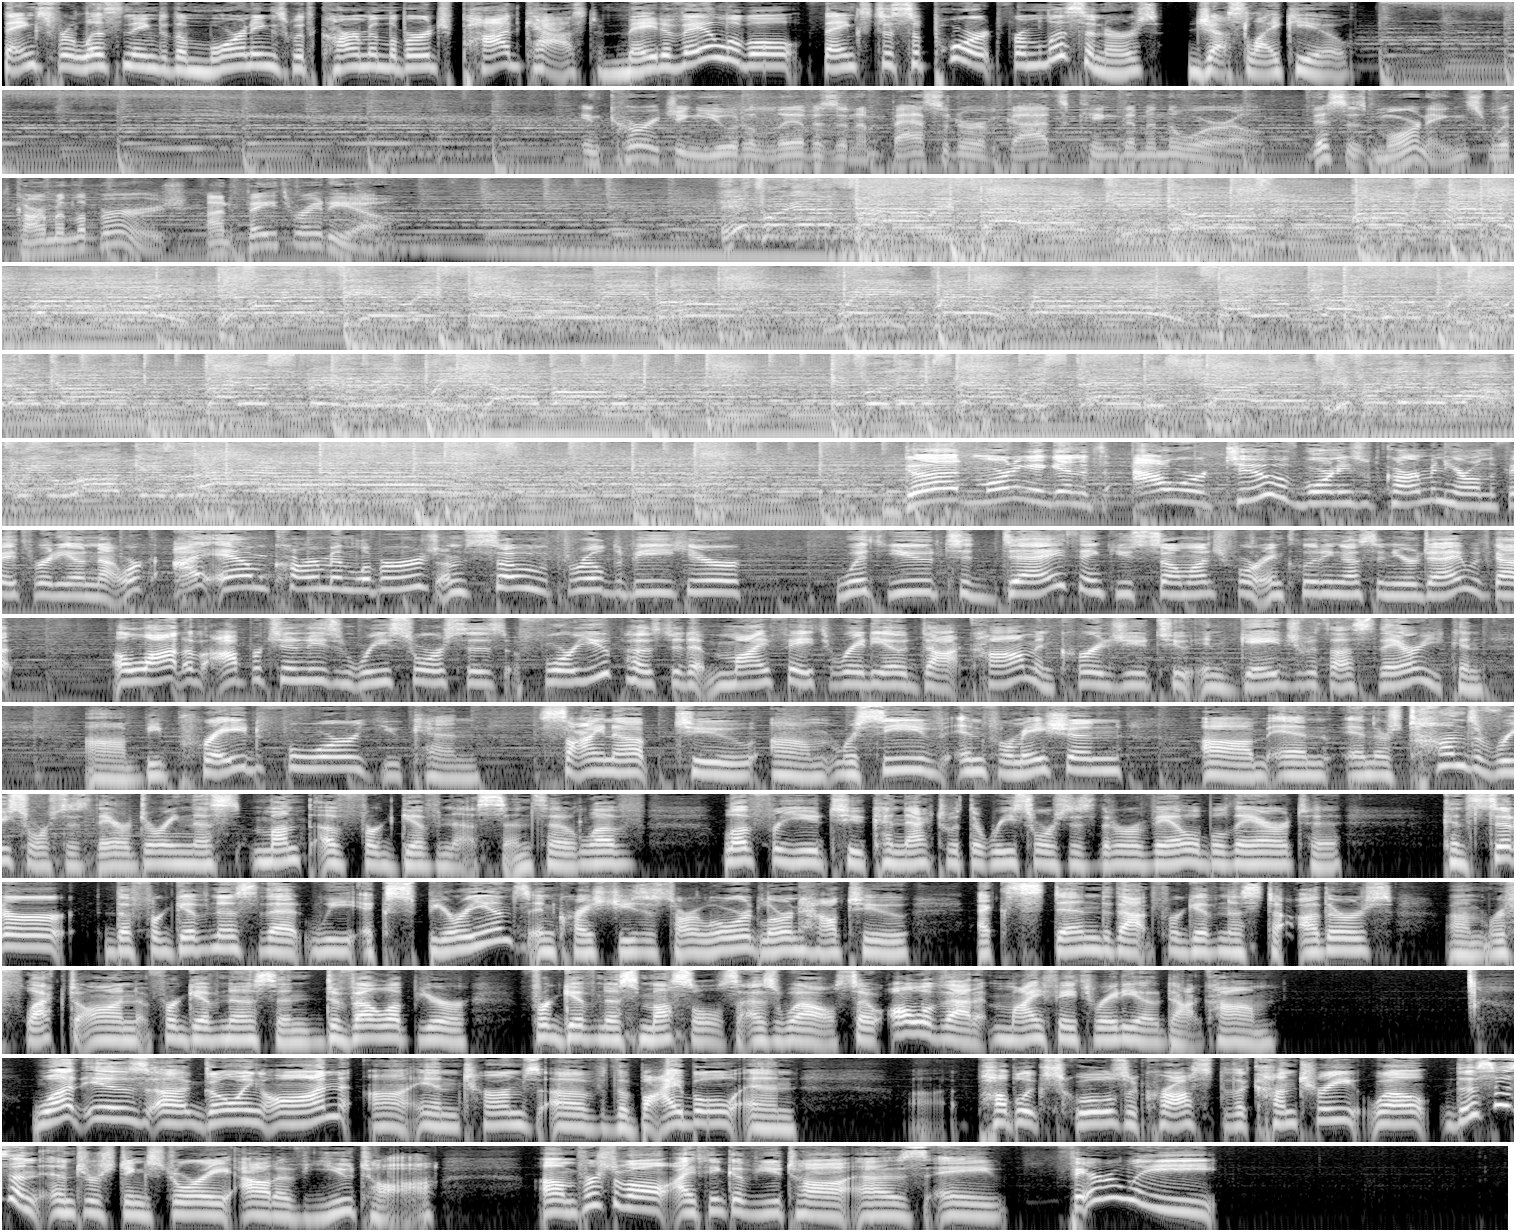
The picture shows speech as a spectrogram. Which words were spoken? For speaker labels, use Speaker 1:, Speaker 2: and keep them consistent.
Speaker 1: Thanks for listening to the Mornings with Carmen LaBerge podcast, made available thanks to support from listeners just like you.
Speaker 2: Encouraging you to live as an ambassador of God's kingdom in the world. This is Mornings with Carmen LaBerge on Faith Radio.
Speaker 3: If we're gonna fly, we fly like eagles.
Speaker 1: Good morning again. It's hour two of Mornings with Carmen here on the Faith Radio Network. I am Carmen LaBerge. I'm so thrilled to be here with you today. Thank you so much for including us in your day. We've got a lot of opportunities and resources for you posted at myfaithradio.com. Encourage you to engage with us there. You can uh, be prayed for. You can sign up to um, receive information. Um, and and there's tons of resources there during this month of forgiveness. And so love love for you to connect with the resources that are available there to consider the forgiveness that we experience in Christ Jesus our Lord. Learn how to extend that forgiveness to others. Um, reflect on forgiveness and develop your forgiveness muscles as well. So all of that at myfaithradio.com. What is uh, going on uh, in terms of the Bible and uh, public schools across the country? Well, this is an interesting story out of Utah. Um, first of all, I think of Utah as a fairly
